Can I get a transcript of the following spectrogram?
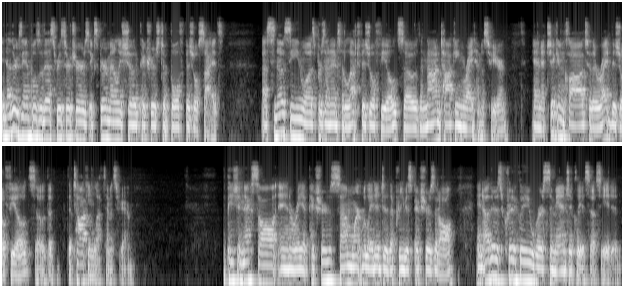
In other examples of this, researchers experimentally showed pictures to both visual sides. A snow scene was presented to the left visual field, so the non talking right hemisphere, and a chicken claw to the right visual field, so the, the talking left hemisphere. The patient next saw an array of pictures. Some weren't related to the previous pictures at all, and others critically were semantically associated.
